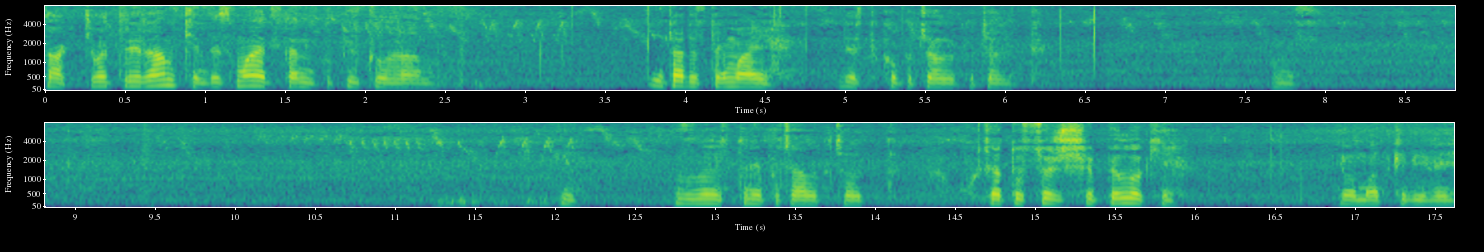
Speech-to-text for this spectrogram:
Так, ті три рамки десь мають певно по пів кілограма. І та десь тримає. Десь тако почали почати. Ось. Такий З одної сторони почали почати. Хоча тут все ж ще пилок є. Його матка бігає.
